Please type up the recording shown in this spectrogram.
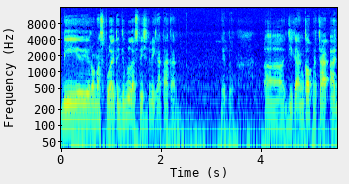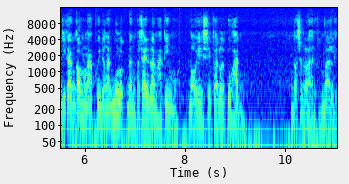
Di Roma 10 ayat 17 di situ dikatakan gitu Eh, jika engkau percaya eh, jika engkau mengakui dengan mulut dan percaya dalam hatimu bahwa Yesus itu adalah Tuhan engkau sudah lahir kembali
